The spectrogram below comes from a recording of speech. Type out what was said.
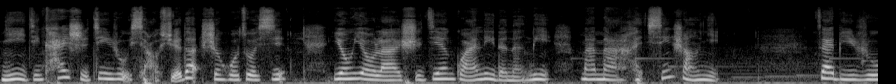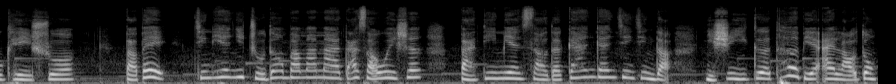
你已经开始进入小学的生活作息，拥有了时间管理的能力，妈妈很欣赏你。再比如，可以说，宝贝。今天你主动帮妈妈打扫卫生，把地面扫得干干净净的。你是一个特别爱劳动、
